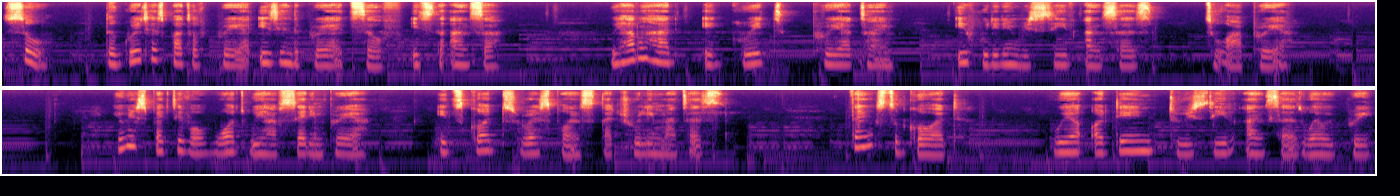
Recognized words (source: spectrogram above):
So, the greatest part of prayer isn't the prayer itself, it's the answer. We haven't had a great prayer time if we didn't receive answers to our prayer irrespective of what we have said in prayer, it's God's response that truly matters. Thanks to God, we are ordained to receive answers when we pray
